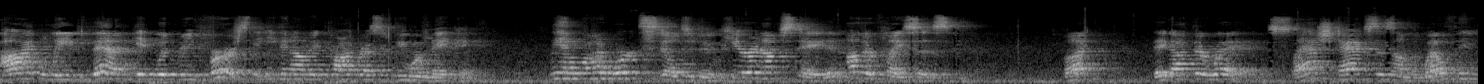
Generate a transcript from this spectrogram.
I believed then it would reverse the economic progress we were making. We had a lot of work still to do here in upstate and other places. But they got their way. Slash taxes on the wealthy,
